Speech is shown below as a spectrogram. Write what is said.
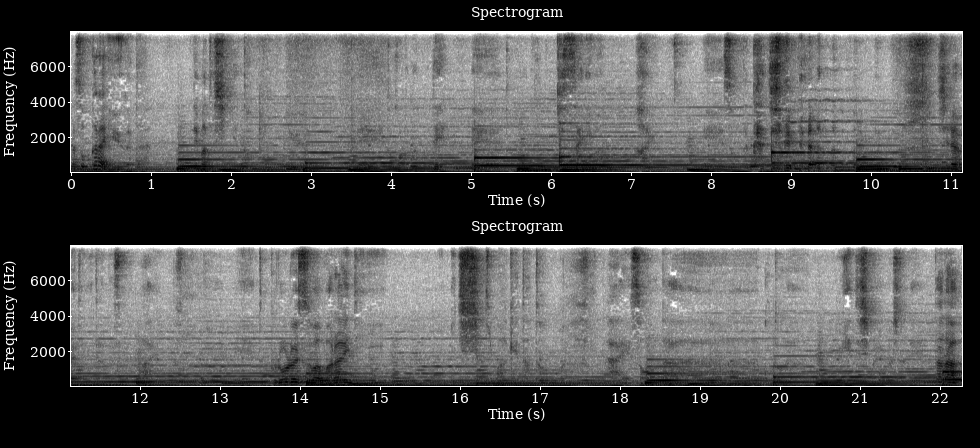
はい、そこから夕方。でまた深夜という、えーロレスはバラエティに一時期負けたと、はい、そんなことが見えてしまいましたね。ただあの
